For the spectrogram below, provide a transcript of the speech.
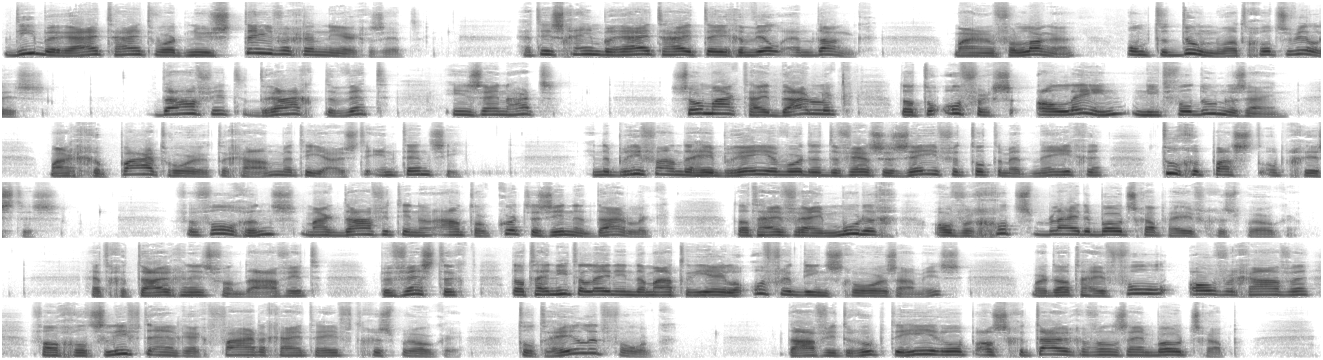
Die bereidheid wordt nu steviger neergezet. Het is geen bereidheid tegen wil en dank, maar een verlangen om te doen wat Gods wil is. David draagt de wet in zijn hart. Zo maakt hij duidelijk dat de offers alleen niet voldoende zijn, maar gepaard horen te gaan met de juiste intentie. In de brief aan de Hebreeën worden de versen 7 tot en met 9 toegepast op Christus. Vervolgens maakt David in een aantal korte zinnen duidelijk dat hij vrijmoedig over Gods blijde boodschap heeft gesproken. Het getuigenis van David bevestigt dat hij niet alleen in de materiële offerdienst gehoorzaam is, maar dat hij vol overgave van Gods liefde en rechtvaardigheid heeft gesproken tot heel het volk. David roept de Heer op als getuige van zijn boodschap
